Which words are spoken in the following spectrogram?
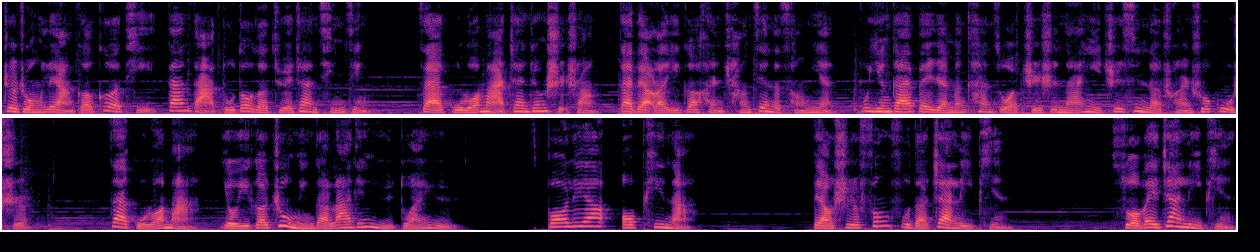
这种两个个体单打独斗的决战情景，在古罗马战争史上代表了一个很常见的层面，不应该被人们看作只是难以置信的传说故事。在古罗马。有一个著名的拉丁语短语 “spolia opina”，表示丰富的战利品。所谓战利品，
